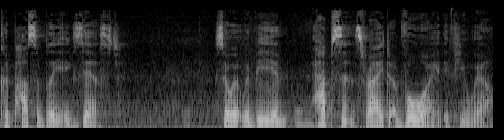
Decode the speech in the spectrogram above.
could possibly exist. So it would be an absence, right? A void, if you will.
